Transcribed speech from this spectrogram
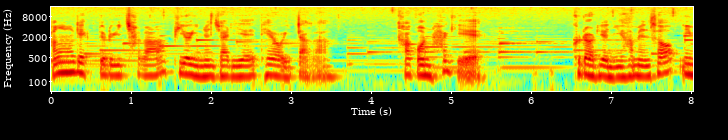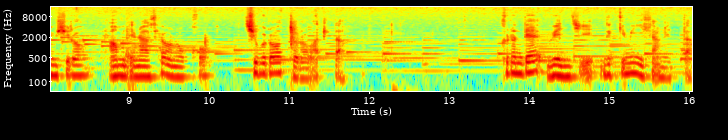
방문객들의 차가 비어있는 자리에 되어 있다가 가곤 하기에 그러려니 하면서 임시로 아무데나 세워놓고 집으로 돌아왔다. 그런데 왠지 느낌이 이상했다.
